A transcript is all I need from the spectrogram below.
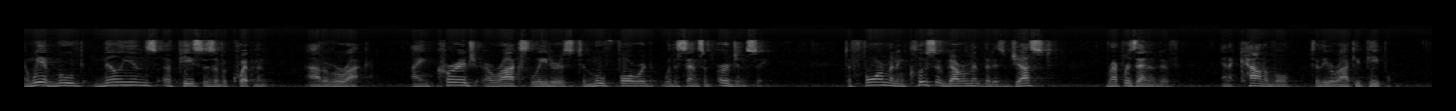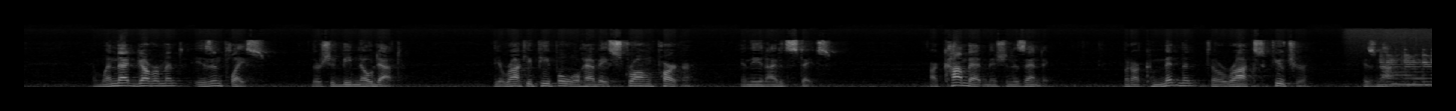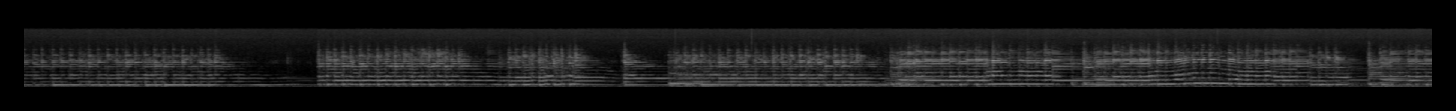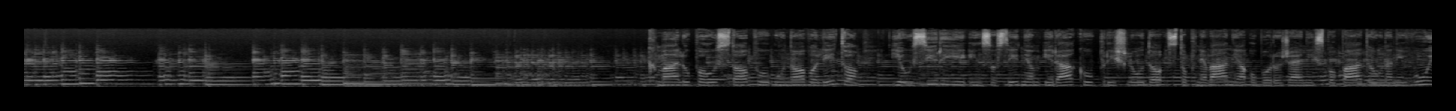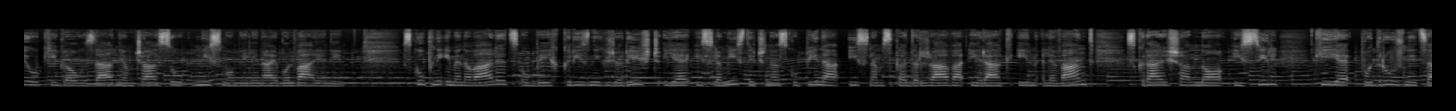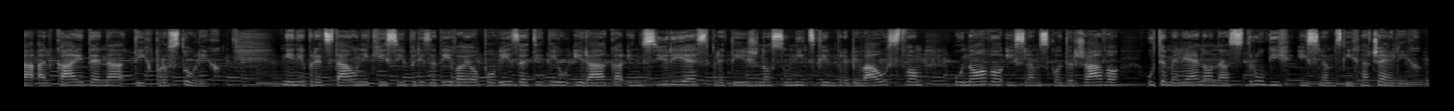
And we have moved millions of pieces of equipment out of Iraq. I encourage Iraq's leaders to move forward with a sense of urgency, to form an inclusive government that is just, representative, and accountable to the Iraqi people. And when that government is in place, there should be no doubt the Iraqi people will have a strong partner in the United States. Our combat mission is ending, but our commitment to Iraq's future is not. Po vstopu v novo leto je v Siriji in sosednjem Iraku prišlo do stopnjevanja oboroženih spopadov na nivoju, ki ga v zadnjem času nismo bili najbolj vajeni. Skupni imenovalec obeh kriznih žarišč je islamistična skupina Islamska država Irak in Levant, skrajšano ISIL, ki je podružnica Al-Kaide na teh prostorih. Njeni predstavniki si prizadevajo povezati del Iraka in Sirije s pretežno sunitskim prebivalstvom v novo islamsko državo, utemeljeno na strogih islamskih načelih.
